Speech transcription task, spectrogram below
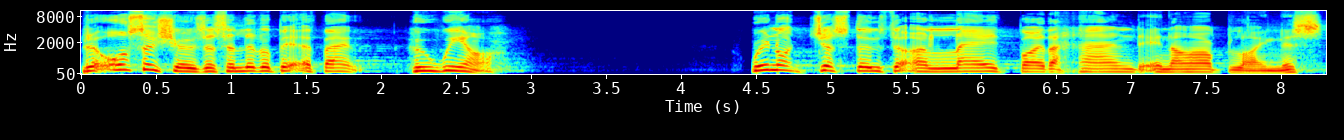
But it also shows us a little bit about who we are. We're not just those that are led by the hand in our blindness.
